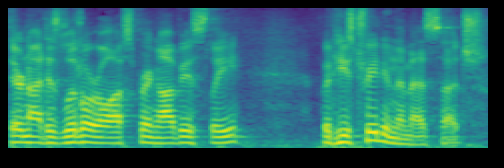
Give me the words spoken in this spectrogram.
They're not his literal offspring, obviously, but he's treating them as such.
